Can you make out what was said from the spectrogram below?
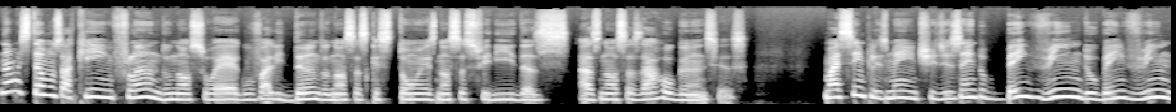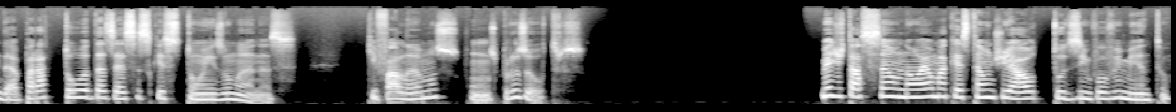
Não estamos aqui inflando nosso ego, validando nossas questões, nossas feridas, as nossas arrogâncias, mas simplesmente dizendo bem-vindo, bem-vinda para todas essas questões humanas que falamos uns para os outros. Meditação não é uma questão de autodesenvolvimento,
